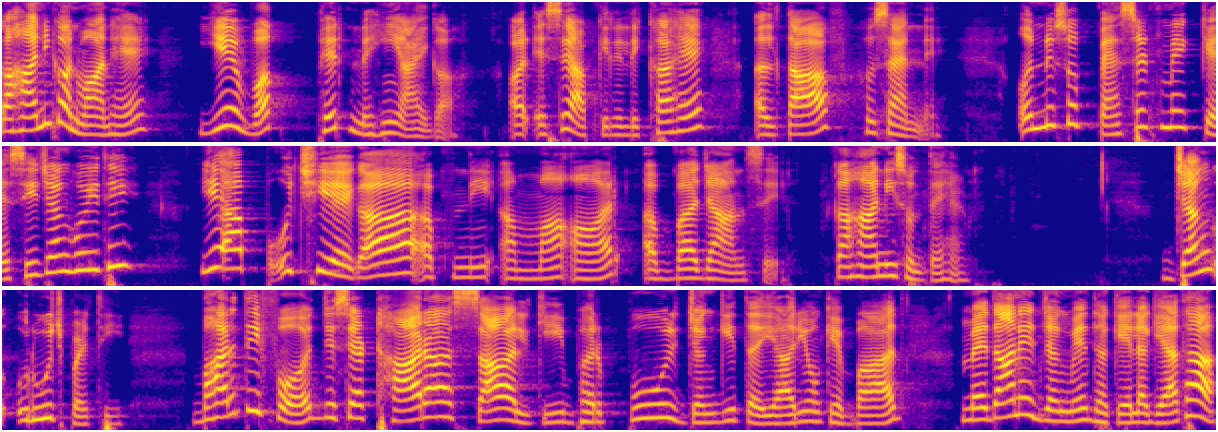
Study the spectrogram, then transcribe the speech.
کہانی کا عنوان ہے، یہ وقت پھر نہیں آئے گا، اور اسے آپ کے لیے لکھا ہے الطاف حسین نے۔ انیس سو پینسٹھ میں کیسی جنگ ہوئی تھی؟ یہ آپ پوچھیے گا اپنی اماں اور ابا جان سے۔ کہانی سنتے ہیں۔ جنگ عروج پر تھی۔ بھارتی فوج، جسے اٹھارہ سال کی بھرپور جنگی تیاریوں کے بعد میدان جنگ میں دھکیلا گیا تھا،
